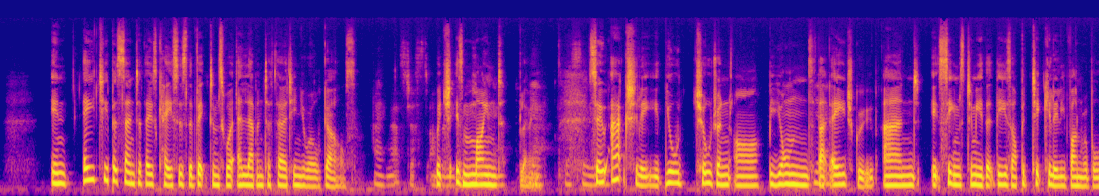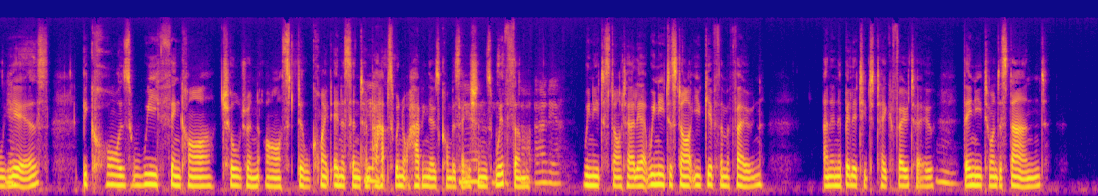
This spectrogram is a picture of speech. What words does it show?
in 80% of those cases, the victims were 11 to 13 year old girls. I think that's just which is mind blowing. Yeah, so actually, your children are beyond yeah. that age group, and it seems to me that these are particularly vulnerable yes. years because we think our children are still quite innocent, and yes. perhaps we're not having those conversations yeah, with them. Earlier. We need to start earlier. We need to start. You give them a phone and an ability to take a photo, mm. they need to understand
